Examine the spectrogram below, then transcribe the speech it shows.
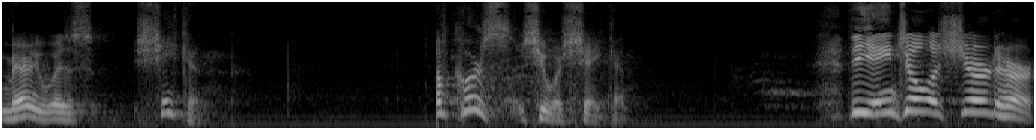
Mary was shaken. Of course, she was shaken. The angel assured her,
